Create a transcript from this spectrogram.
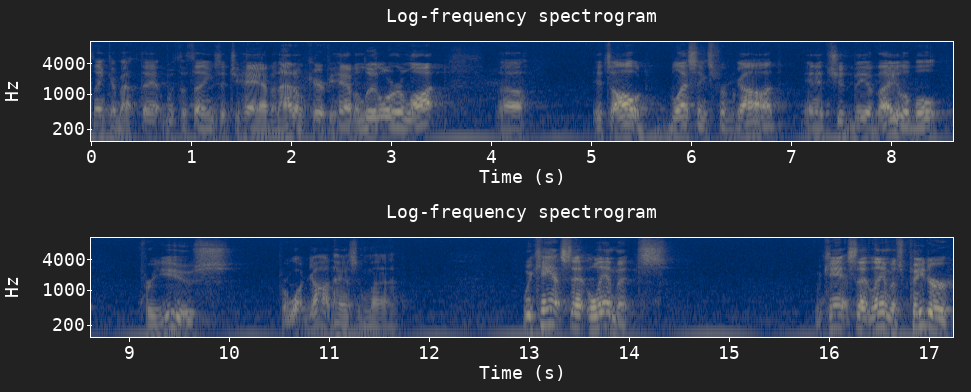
Think about that with the things that you have, and I don't care if you have a little or a lot. Uh, it's all blessings from God, and it should be available for use for what God has in mind. We can't set limits. We can't set limits. Peter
